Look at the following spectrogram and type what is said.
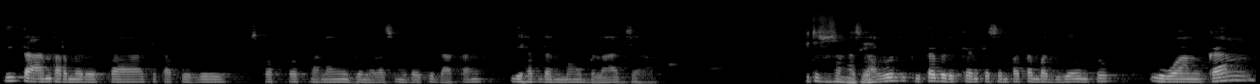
Kita antar mereka, kita pilih spot-spot mana yang generasi muda itu datang, lihat dan mau belajar itu susah nggak sih? Lalu kita berikan kesempatan bagi dia untuk luangkan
